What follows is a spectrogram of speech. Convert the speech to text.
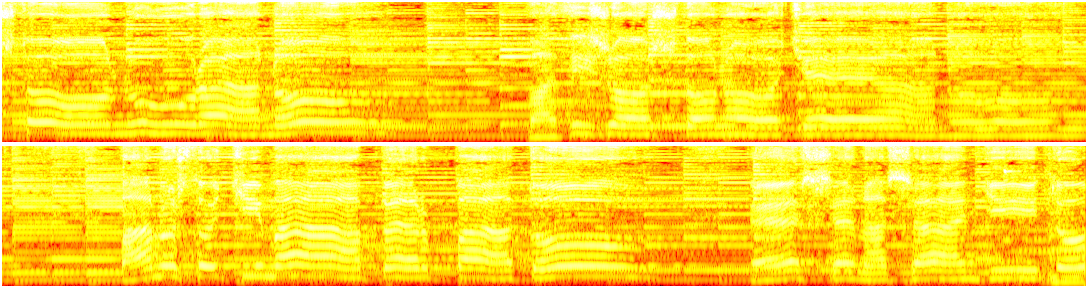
Στον ουρανό Βαδίζω στον ωκεανό. Πάνω στο κύμα περπατώ Εσένα σαν κοιτώ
